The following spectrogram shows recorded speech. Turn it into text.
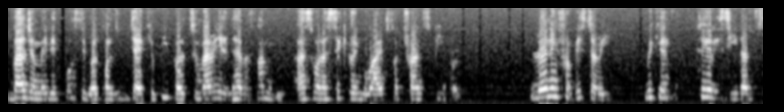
Belgium made it possible for LGBTIQ people to marry and have a family, as well as securing rights for trans people. Learning from history, we can clearly see that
